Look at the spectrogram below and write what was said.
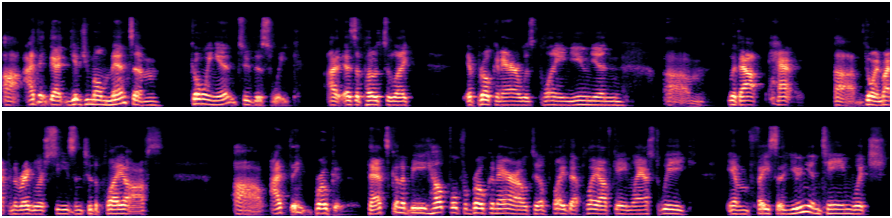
Uh, I think that gives you momentum going into this week, I, as opposed to like if Broken Arrow was playing Union um, without ha- uh, going right from the regular season to the playoffs. Uh, I think Broken that's going to be helpful for Broken Arrow to have played that playoff game last week and face a Union team which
